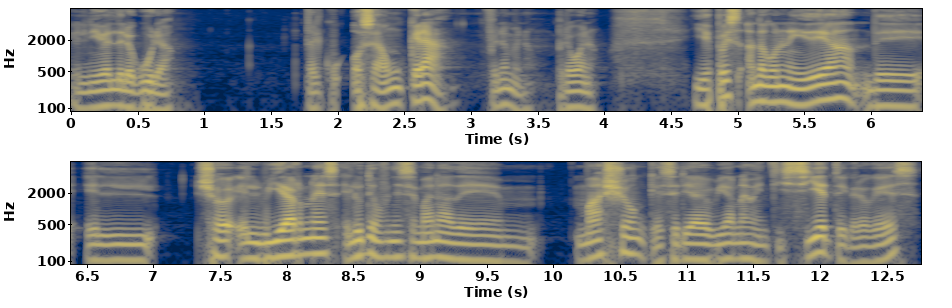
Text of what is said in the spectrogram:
el nivel de locura. o sea, un cra, fenómeno. Pero bueno. Y después ando con una idea de el, yo el viernes, el último fin de semana de mm, mayo, que sería el viernes 27 creo que es,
